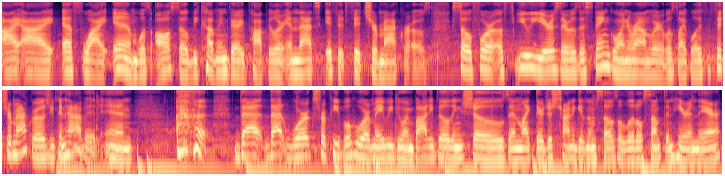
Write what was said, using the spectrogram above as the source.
IIFYM was also becoming very popular, and that's if it fits your macros. So for a few years, there was this thing going around where it was like, well, if it fits your macros, you can have it. And that that works for people who are maybe doing bodybuilding shows and like they're just trying to give themselves a little something here and there.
